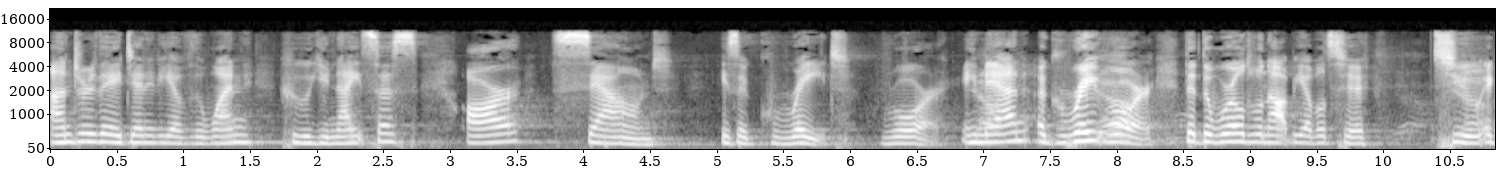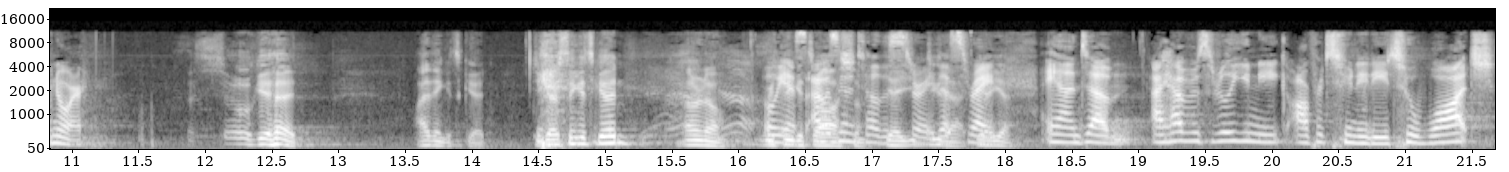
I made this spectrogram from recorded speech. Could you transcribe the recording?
under the identity of the one who unites us, our sound is a great roar. Amen? Yeah. A great yeah. roar that the world will not be able to, to yeah. ignore. That's so good. I think it's good. Do you guys think it's good? I don't know. We oh, yes. I was awesome. going to tell this story. That's that. right. And um, I have this really unique opportunity to watch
